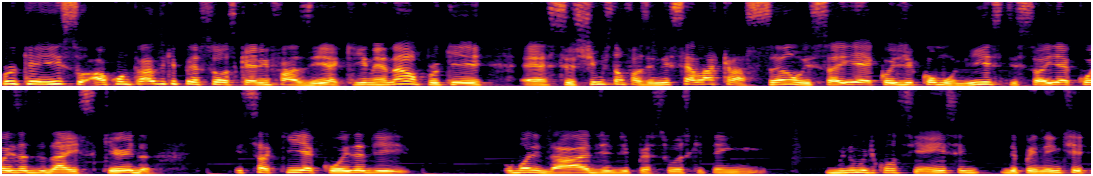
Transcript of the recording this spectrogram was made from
porque isso, ao contrário do que pessoas querem fazer aqui, né? Não, porque é, se os times estão fazendo isso é lacração, isso aí é coisa de comunista, isso aí é coisa de, da esquerda. Isso aqui é coisa de humanidade, de pessoas que têm mínimo de consciência, independente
